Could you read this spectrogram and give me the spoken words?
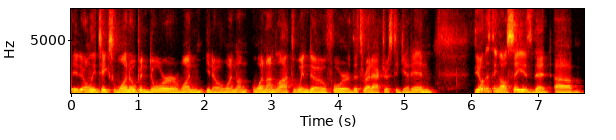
it only takes one open door or one you know one un, one unlocked window for the threat actors to get in. The other thing I'll say is that um,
